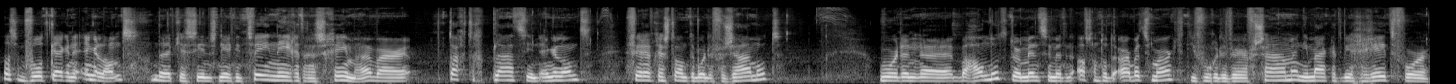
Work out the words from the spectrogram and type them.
Als we bijvoorbeeld kijken naar Engeland, dan heb je sinds 1992 een schema waar 80 plaatsen in Engeland verfrestanten worden verzameld, worden uh, behandeld door mensen met een afstand tot de arbeidsmarkt. Die voegen de verf samen en die maken het weer gereed voor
